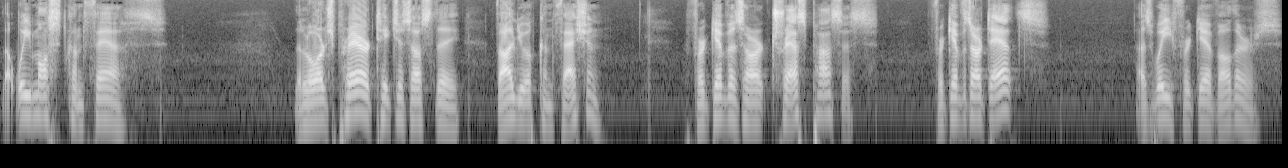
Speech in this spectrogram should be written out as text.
that we must confess. The Lord's Prayer teaches us the value of confession. Forgive us our trespasses. Forgive us our debts, as we forgive others.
